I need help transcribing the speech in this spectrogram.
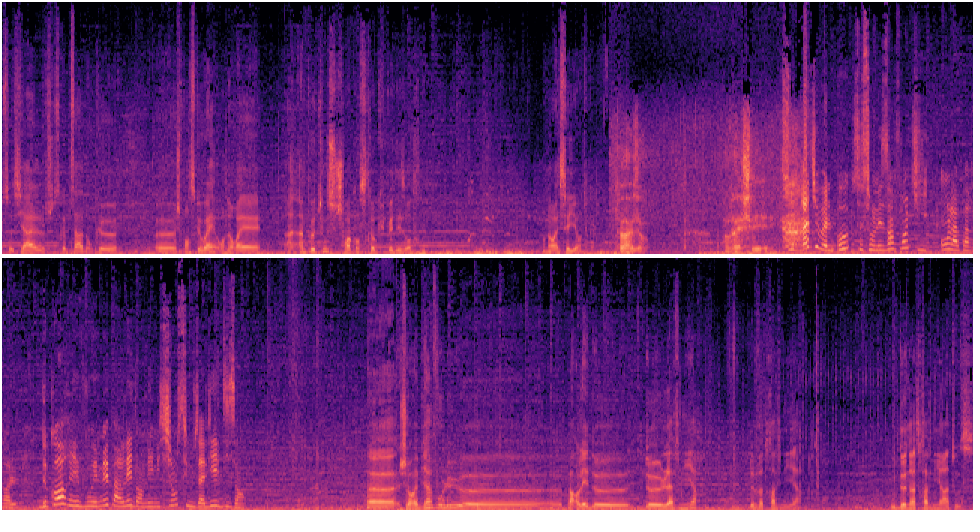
sociale, choses comme ça. Donc, euh, euh, je pense que ouais, on aurait un, un peu tous. Je crois qu'on serait occupé des autres. On aurait essayé en tout cas. T'as raison. On va essayer. Sur Radio Velpo, ce sont les enfants qui ont la parole. De quoi auriez-vous aimé parler dans l'émission si vous aviez 10 ans? Euh, J'aurais bien voulu euh, euh, parler de, de l'avenir, de votre avenir, ou de notre avenir à tous,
